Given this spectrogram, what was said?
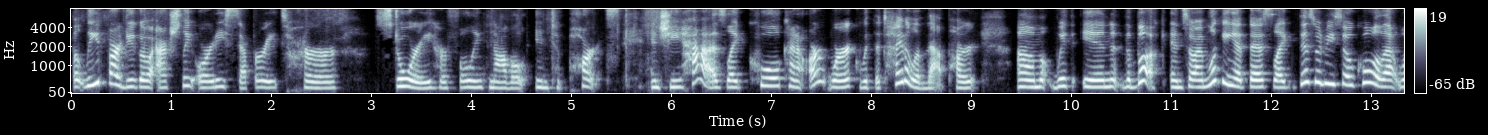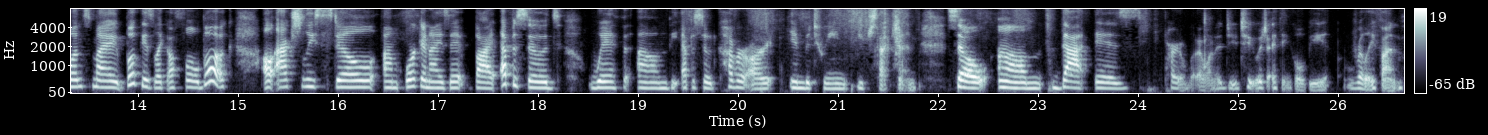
but Leigh Bardugo actually already separates her story, her full length novel, into parts. And she has like cool kind of artwork with the title of that part um, within the book. And so I'm looking at this like, this would be so cool that once my book is like a full book, I'll actually still um, organize it by episodes with um, the episode cover art in between each section. So um, that is part of what I want to do too, which I think will be really fun.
